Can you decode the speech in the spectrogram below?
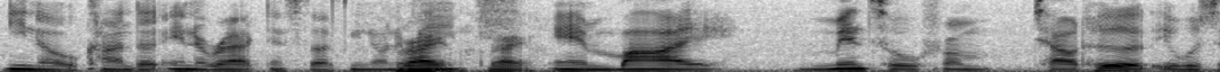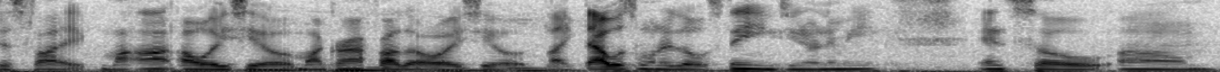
you know, kind of interact and stuff. You know what I Right. mean? Right. And my mental from childhood, it was just like my aunt always yelled, my grandfather always yelled. Like that was one of those things. You know what I mean? And so. Um,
